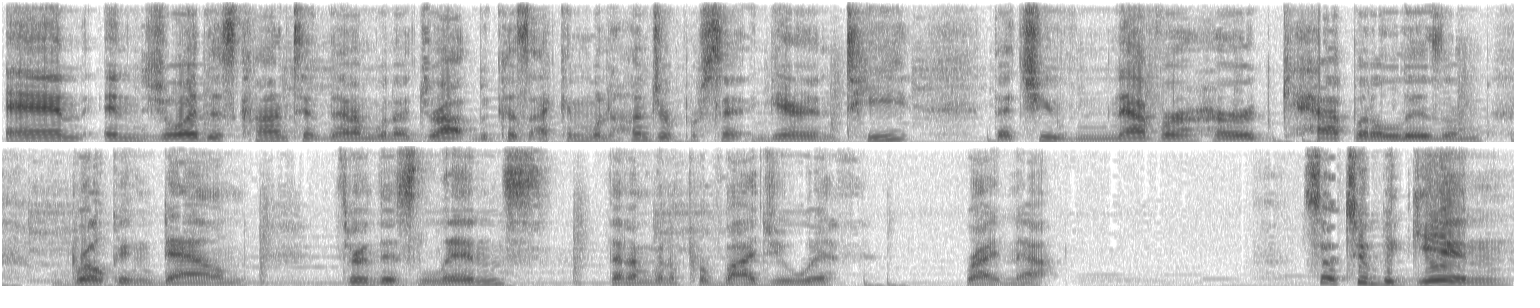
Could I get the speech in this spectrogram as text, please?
and enjoy this content that I'm going to drop because I can 100% guarantee that you've never heard capitalism broken down through this lens that I'm going to provide you with right now. So to begin,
